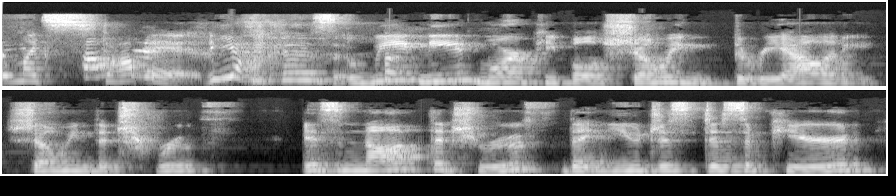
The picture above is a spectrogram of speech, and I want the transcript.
I'm like, stop it. it. Yeah. Because we need more people showing the reality, showing the truth. It's not the truth that you just disappeared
